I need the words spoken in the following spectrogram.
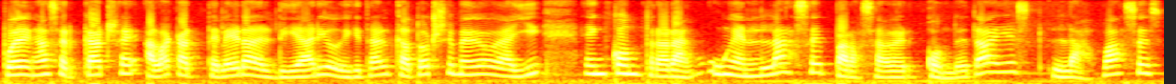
pueden acercarse a la cartelera del diario digital 14 y medio de allí encontrarán un enlace para saber con detalles las bases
